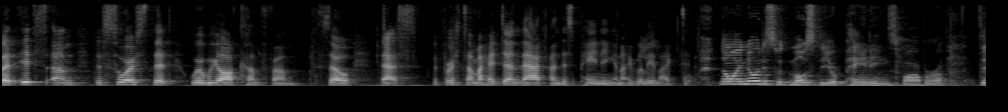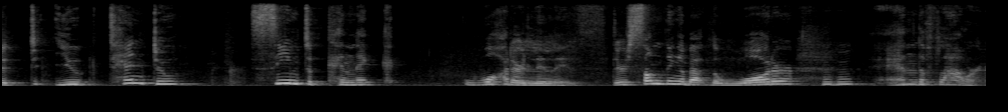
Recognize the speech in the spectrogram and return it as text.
But it's um, the source that where we all come from. So that's the first time I had done that on this painting, and I really liked it. Now, I noticed with most of your paintings, Barbara, that you tend to seem to connect water lilies. There's something about the water mm-hmm. and the flower.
